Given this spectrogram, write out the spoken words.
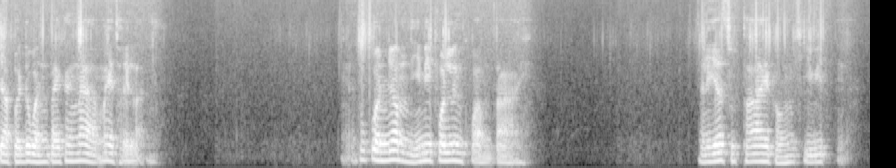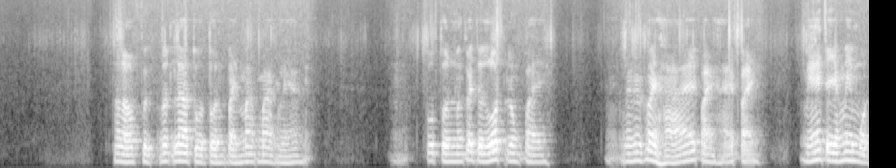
จะประดวนไปข้างหน้าไม่ถอยหลัง ทุกคนย่อมหนีไม่พ้นเรื่องความตายในระยะสุดท้ายของชีวิตเนี่ย ถ้าเราฝึกลดละตัวตนไปมาก ๆแล้วเนี่ย ตัวตนมันก็จะลดลงไป แล้วก็ค่อยหายไปหายไป แม้จะยังไม่หมด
